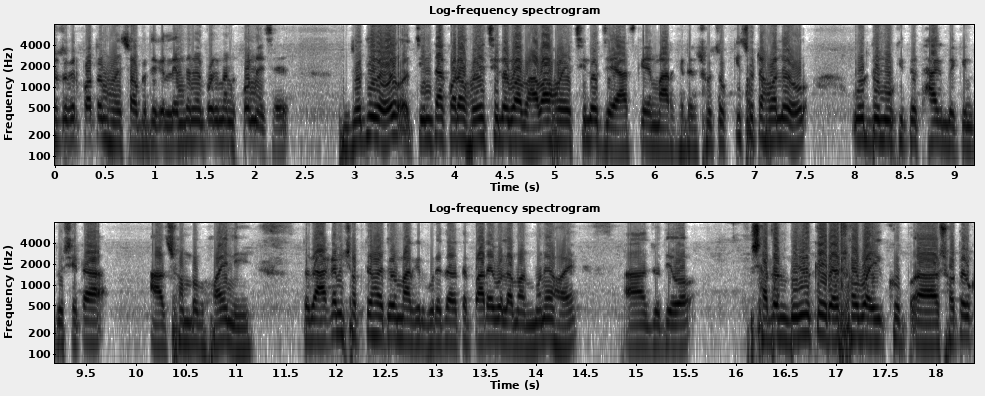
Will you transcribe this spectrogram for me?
সূচকের পতন হয়েছে, অপরদিকে লেনদেনের পরিমাণ কমেছে। যদিও চিন্তা করা হয়েছিল বা ভাবা হয়েছিল যে আজকে মার্কেটের সূচক কিছুটা হলেও ঊর্ধ্বমুখীতে থাকবে, কিন্তু সেটা আজ সম্ভব হয়নি। তবে আগামী সপ্তাহে হয়তো মার্কেট ঘুরে দাঁড়াতে পারে বলে আমার মনে হয়। যদিও সাধারণ বিনিয়োগকারীরা সবাই খুব সতর্ক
